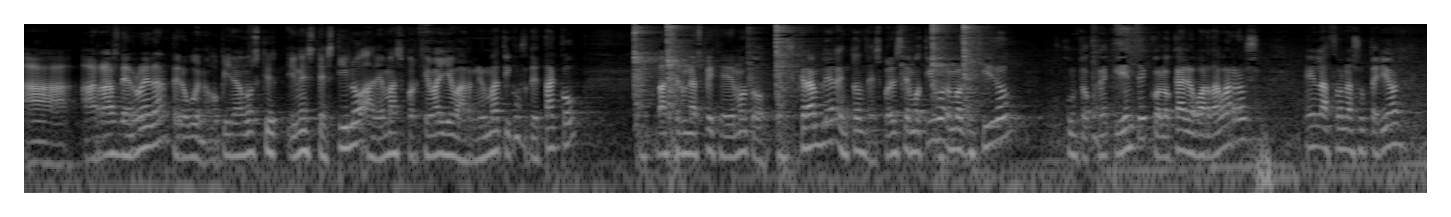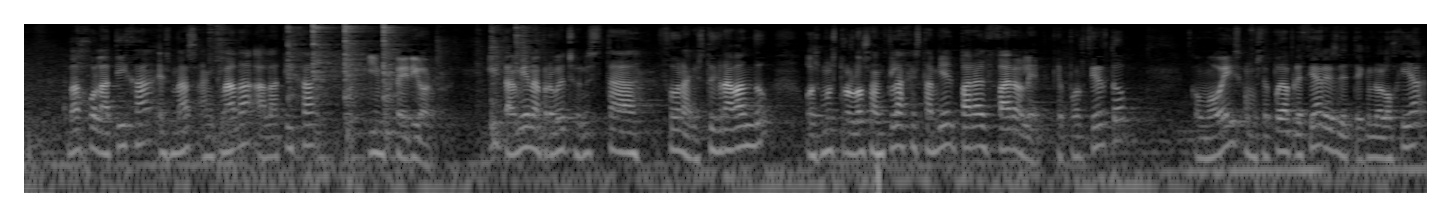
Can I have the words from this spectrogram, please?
a, ras de rueda, pero bueno, opinamos que en este estilo, además porque va a llevar neumáticos de taco, va a ser una especie de moto scrambler, entonces por este motivo hemos decidido, junto con el cliente, colocar el guardabarros en la zona superior, bajo la tija, es más, anclada a la tija inferior. Y también aprovecho en esta zona que estoy grabando, os muestro los anclajes también para el faro LED, que por cierto, como veis, como se puede apreciar, es de tecnología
